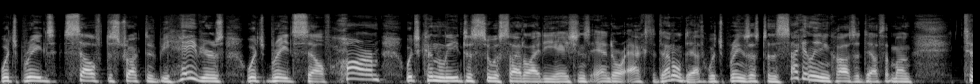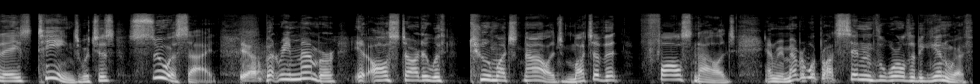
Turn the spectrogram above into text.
which breeds self-destructive behaviors, which breeds self-harm, which can lead to suicidal ideations and or accidental death, which brings us to the second leading cause of death among today's teens, which is suicide. Yeah. But remember, it all started with too much knowledge, much of it false knowledge. And remember what brought sin into the world to begin with?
